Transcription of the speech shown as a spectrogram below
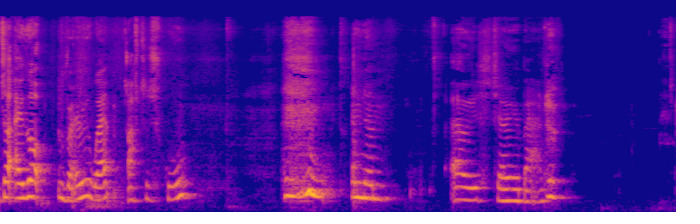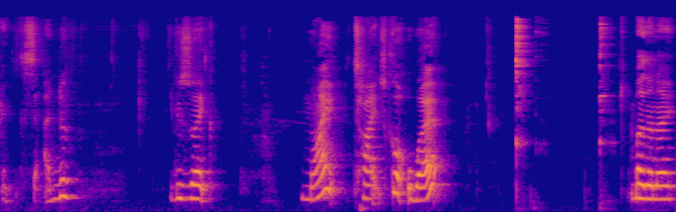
So I got very wet after school. and um, I was so bad. It's sad. Because like my tights got wet. But then I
